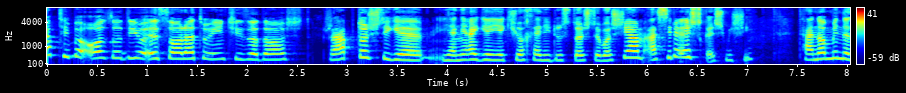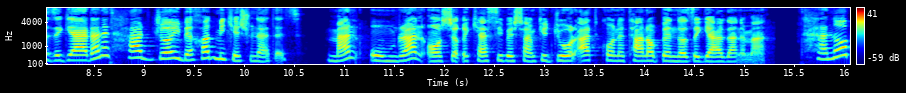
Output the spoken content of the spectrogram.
ربطی به آزادی و اسارت و این چیزا داشت؟ ربط داشت دیگه. یعنی اگه یکی رو خیلی دوست داشته باشی هم اسیر عشقش میشی. تناب میندازه گردنت هر جایی بخواد میکشونتت. من عمرن عاشق کسی بشم که جرأت کنه تناب بندازه گردن من. تناب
